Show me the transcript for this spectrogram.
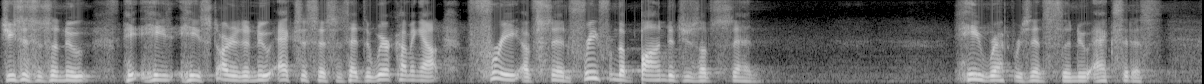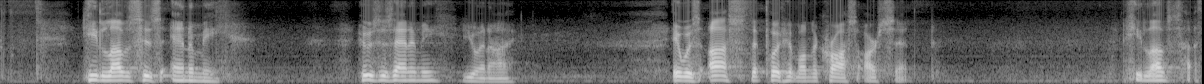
Jesus is a new, he, he, he started a new Exodus and said that we're coming out free of sin, free from the bondages of sin. He represents the new Exodus. He loves his enemy. Who's his enemy? You and I. It was us that put him on the cross, our sin. He loves us.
